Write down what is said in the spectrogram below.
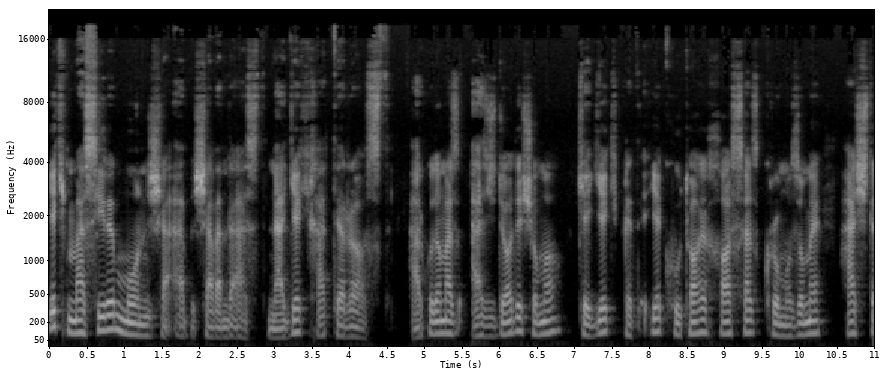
یک مسیر منشعب شونده است نه یک خط راست. هر کدام از اجداد شما که یک قطعه کوتاه خاص از کروموزوم هشت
